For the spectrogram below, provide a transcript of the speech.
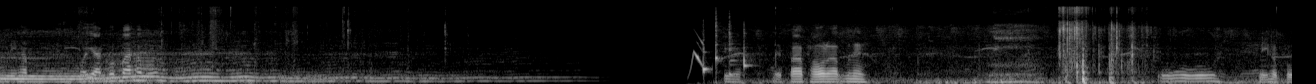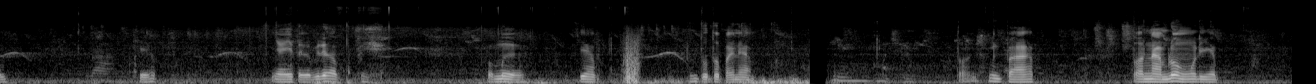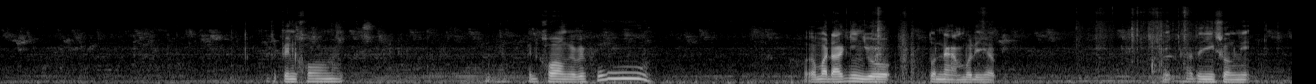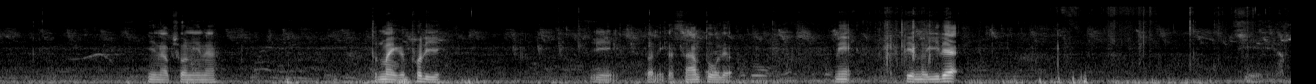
นี่ครับขออยากบนบ้านครับมึงโอเคเดี๋ยวปลาเผาแล้วครับเนี่ยนี่โอ้ยนี่ครับผมโอเคครับใหญ่เติบไปด้วยครับปลามือโอเคครับรุ่นตัวต่อไปนะครับ ตอนยิงปลาครับ ตอนน้ำลงพอดีครับ จะเป็นคลองนะครับ เป็นคลองเลยไปพูเรามาดักยิงอยู่ต้นน้ำพอดีครับ นี่เขาจะยิงช่วงนี้ นี่นะครับช่วงนี้นะ ต้นไม้กันพอดี นี่ตอนนี้ก็สามตัวแล้ว นี่เตียนเอาอีแล้วโอเคครับ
